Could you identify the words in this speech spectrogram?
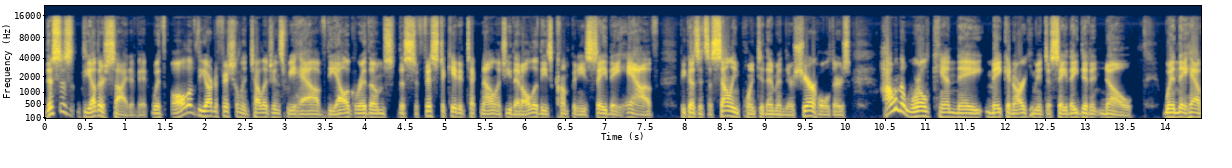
This is the other side of it. With all of the artificial intelligence we have, the algorithms, the sophisticated technology that all of these companies say they have because it's a selling point to them and their shareholders, how in the world can they make an argument to say they didn't know when they have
